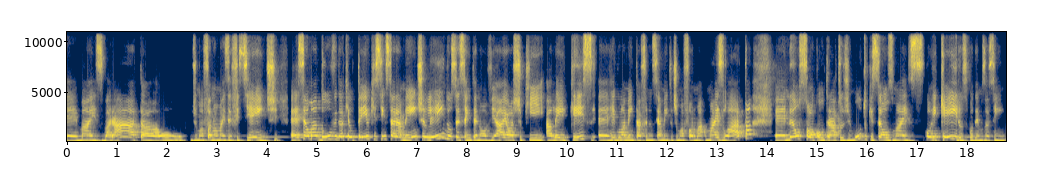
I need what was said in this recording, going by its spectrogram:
é, mais barata ou de uma forma mais eficiente? Essa é uma dúvida que eu tenho que, sinceramente, lendo o 69A, eu acho que a lei quis é, regulamentar financiamento de uma forma mais lata, é, não só contratos de mútuo, que são os mais corriqueiros, podemos assim,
